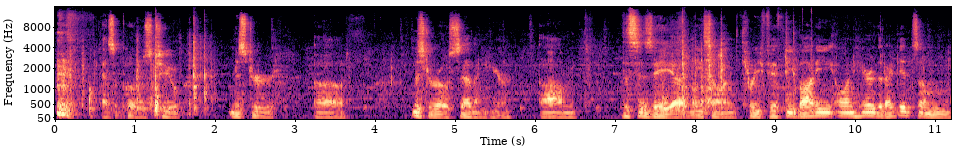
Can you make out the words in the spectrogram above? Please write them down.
as opposed to Mr. Uh, Mr. 07 here. Um, this is a uh, Nissan 350 body on here that I did some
